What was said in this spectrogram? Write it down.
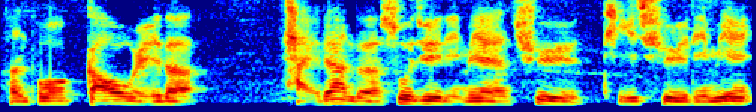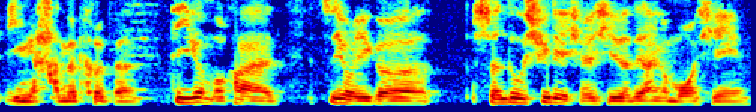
很多高维的海量的数据里面去提取里面隐含的特征。第一个模块是用一个深度序列学习的这样一个模型，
